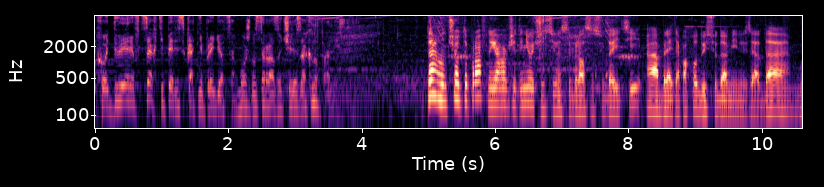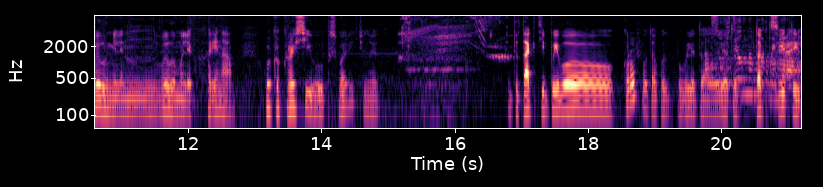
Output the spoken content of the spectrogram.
Хоть двери в цех теперь искать не придется, можно сразу через окно пролезть. Да, он в чем-то прав, но я вообще-то не очень сильно собирался сюда идти. А, блядь, а походу и сюда мне нельзя. Да, выломили, выломали к хренам. Ой, как красиво, вы посмотрите на это. Это так, типа, его кровь вот так вот повылетала? Или это так цветы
